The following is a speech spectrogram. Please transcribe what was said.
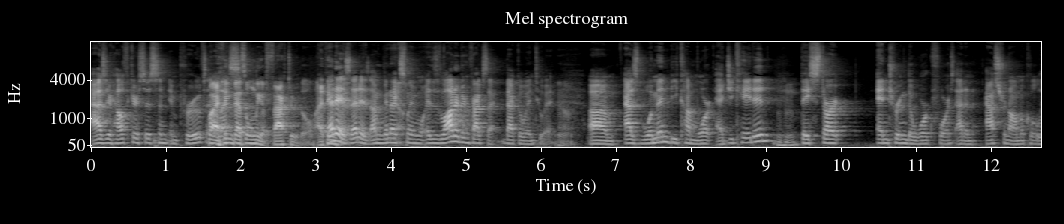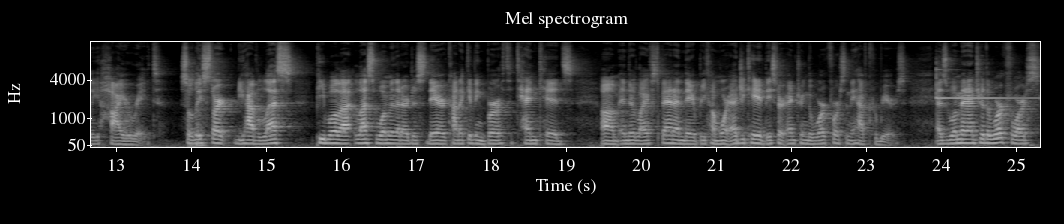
as your healthcare system improves. but i think that's only a factor though i think that is, that is. I'm gonna explain more. There's a lot of different factors that, that go into it. Yeah. Um, as women become more educated, Mm-hmm. they start entering the workforce at an astronomically higher rate. So they start. You have less people that less women that are just there kind of giving birth to 10 kids um, in their lifespan and they become more educated they start entering the workforce and they have careers as women enter the workforce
